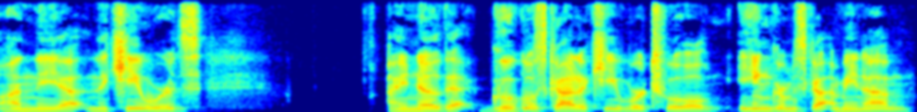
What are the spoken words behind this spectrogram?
on the uh, the keywords, I know that Google's got a keyword tool. Ingram's got. I mean, um,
